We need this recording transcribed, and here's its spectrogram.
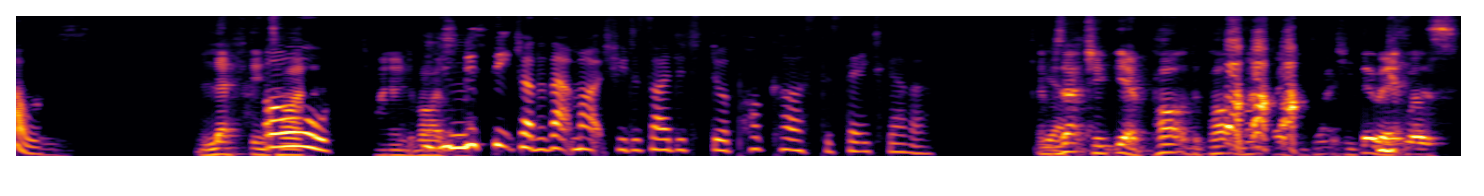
was left entirely Oh, to my own so you missed each other that much. You decided to do a podcast to stay together. It was actually, yeah, part of the part of my motivation to actually do it was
